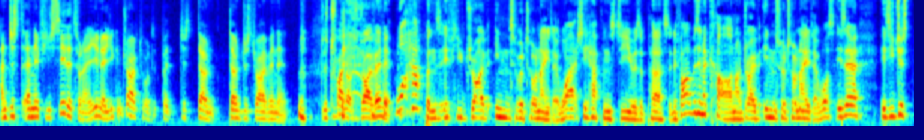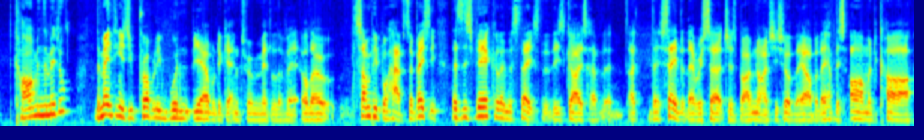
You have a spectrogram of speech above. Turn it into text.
and just and if you see the tornado, you know you can drive towards it, but just don't don't just drive in it. Just try not to drive in it. What happens if you drive into a tornado? What actually happens to you as a person? If I was in a car and I drove into a tornado, what's is there? Is you just calm in the middle? The main thing is you probably wouldn't be able to get into the middle of it, although some people have. So basically, there's this vehicle in the states that these guys have. That, I, they say that they're researchers, but I'm not actually sure that they are. But they have this armored car,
